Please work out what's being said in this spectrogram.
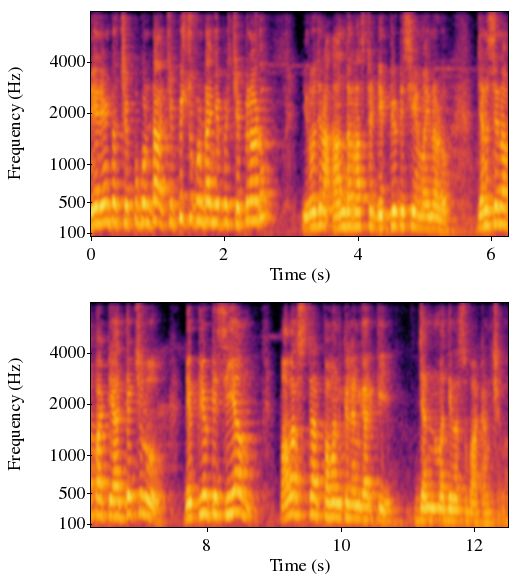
నేనేంటో చెప్పుకుంటా చెప్పించుకుంటా అని చెప్పేసి చెప్పినాడు. ఈ రోజున ఆంధ్ర రాష్ట్ర డిప్యూటీ సీఎం అయినాడు. జనసేన పార్టీ అధ్యక్షులు deputy CM power star Pawan Kalyan గారికి జన్మదిన శుభాకాంక్షలు.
